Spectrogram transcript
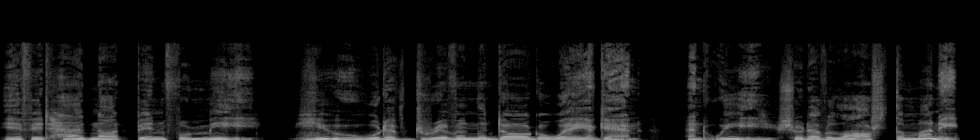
If it had not been for me, you would have driven the dog away again, and we should have lost the money.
